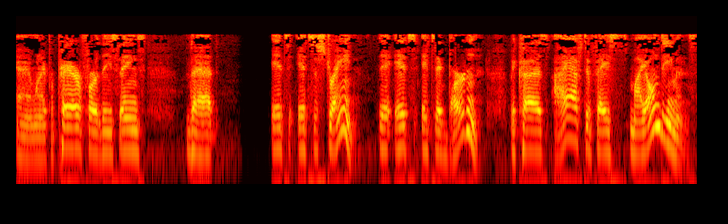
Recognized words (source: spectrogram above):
and when I prepare for these things that it's it's a strain. It's it's a burden because I have to face my own demons,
